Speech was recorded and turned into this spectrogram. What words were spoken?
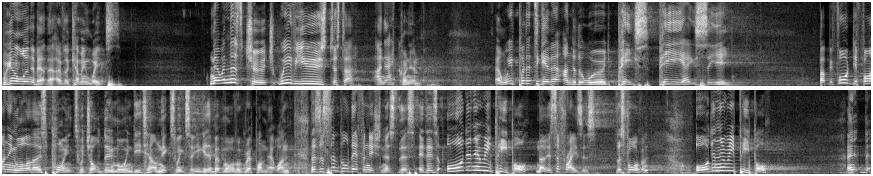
We're going to learn about that over the coming weeks. Now, in this church, we've used just a, an acronym, and we've put it together under the word peace P E A C E. But before defining all of those points, which I'll do more in detail next week so you get a bit more of a grip on that one, there's a simple definition. It's this it is ordinary people, notice the phrases, there's four of them. Ordinary people. Eh, and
